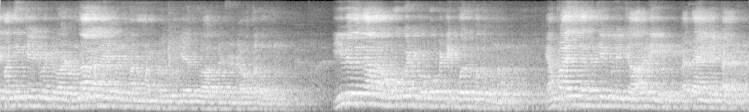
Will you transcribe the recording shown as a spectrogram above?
స్పందించేటువంటి వాళ్ళు ఉన్నారనేటువంటి మనం మనకు రుజువు చేసుకోవాల్సినటువంటి అవసరం ఉంది. ఈ విధంగా మనం ఒక్కొక్కటి ఒక్కొక్కటి కోల్పోతున్నాం. ఎంప్లాయీస్ ఎన్సీ గురించి ఆల్రెడీ పెద్ద ఆయన చెప్పారు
